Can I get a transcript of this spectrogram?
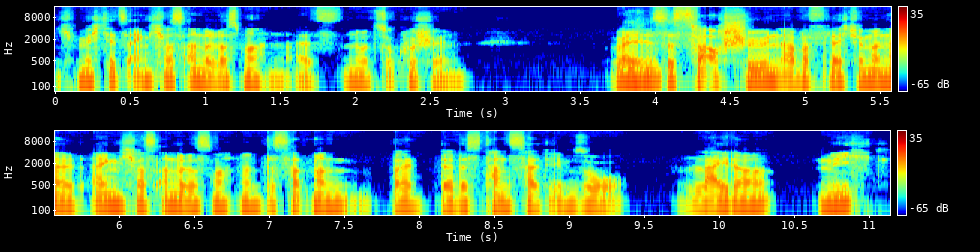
ich möchte jetzt eigentlich was anderes machen, als nur zu kuscheln. Weil mhm. es ist zwar auch schön, aber vielleicht will man halt eigentlich was anderes machen und das hat man bei der Distanz halt eben so leider nicht.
